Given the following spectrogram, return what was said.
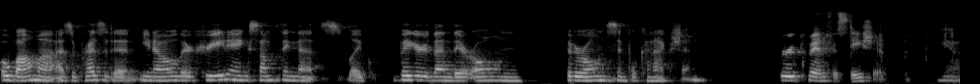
obama as a president you know they're creating something that's like bigger than their own their own simple connection. group manifestation. Yeah.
